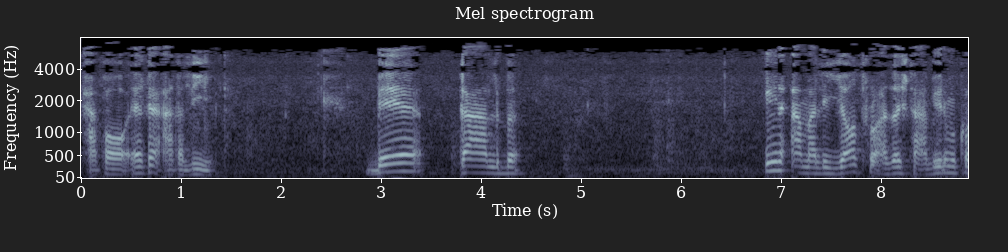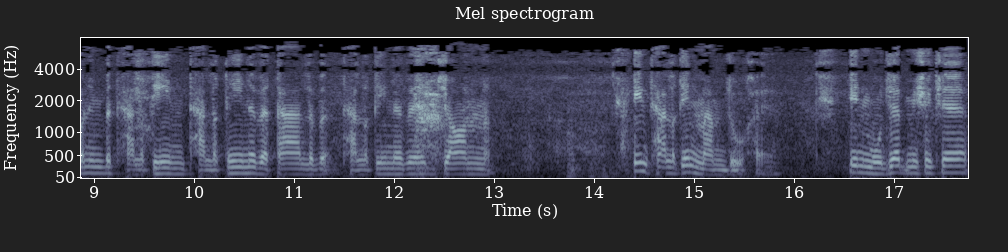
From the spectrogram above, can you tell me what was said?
حقایق عقلی. به قلب. این عملیات رو ازش تعبیر می‌کنیم به تلقین تلقین به قلب تلقین به جان. این تلقین ممدوخه. این موجب میشه که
